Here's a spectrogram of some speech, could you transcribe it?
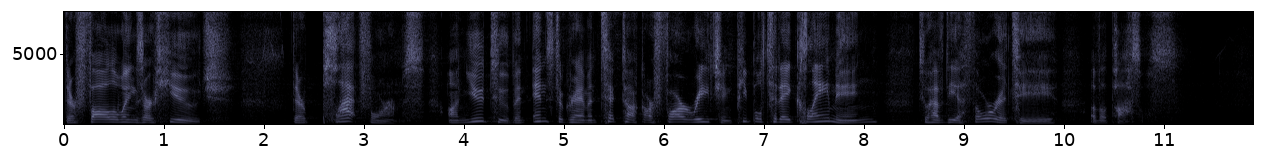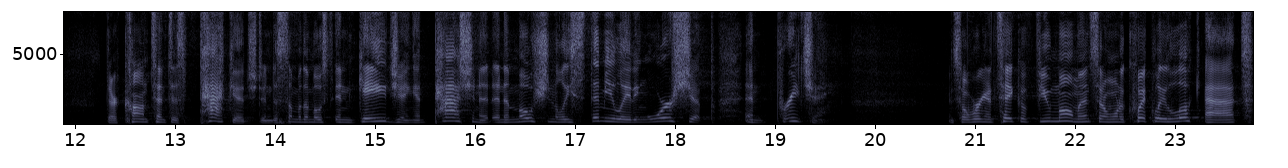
Their followings are huge. Their platforms on YouTube and Instagram and TikTok are far reaching. People today claiming to have the authority of apostles. Their content is packaged into some of the most engaging and passionate and emotionally stimulating worship and preaching. And so we're going to take a few moments and I want to quickly look at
